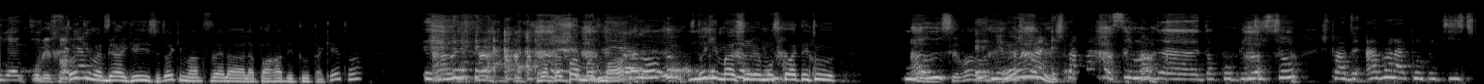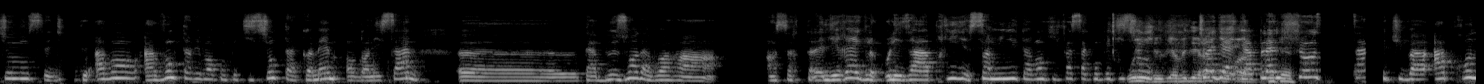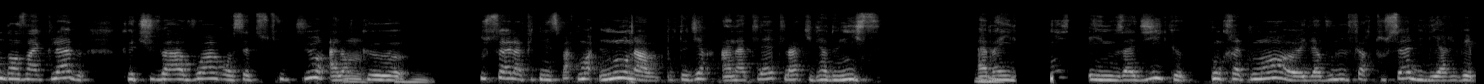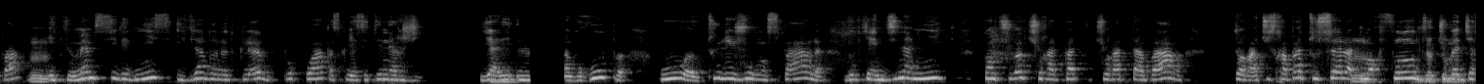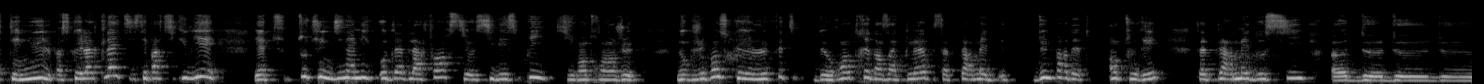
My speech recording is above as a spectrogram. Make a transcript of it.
C'est toi qui m'as bien accueilli. C'est toi qui m'as fait la, la, parade et tout. T'inquiète. Hein ah oui Je me rappelle pas, moi je me rappelle. Hein c'est toi qui m'as assuré mon squat et tout. Ah oui, c'est vrai. Mais moi, je ne parle, pas forcément de, de, compétition. Je parle de avant la compétition. C'est-à-dire qu'avant avant que tu arrives en compétition, tu as quand même, dans les salles, euh, tu as besoin d'avoir un, un certain. Les règles, on les a appris cinq minutes avant qu'il fasse sa compétition. Oui, il y avait des tu vois, il y, a plein de choses que tu vas apprendre dans un club, que tu vas avoir cette structure, alors mmh. que. Mmh tout seul à Fitness Park. Moi, nous, on a, pour te dire, un athlète là qui vient de Nice. Ah ben, il est Nice et il nous a dit que concrètement, euh, il a voulu le faire tout seul, il n'y arrivait pas. Mhm. Et que même s'il est de Nice, il vient dans notre club. Pourquoi? Parce qu'il y a cette énergie. Il y a. un groupe où euh, tous les jours on se parle. Donc il y a une dynamique. Quand tu vois que tu rates, pas, tu rates ta barre, tu ne seras pas tout seul à te mmh, morfondre, tu vas te dire tu es nul. Parce que l'athlète, c'est particulier. Il y a toute une dynamique au-delà de la force, c'est aussi l'esprit qui rentre en jeu. Donc, je pense que le fait de rentrer dans un club, ça te permet d'une part d'être entouré, ça te permet aussi euh,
